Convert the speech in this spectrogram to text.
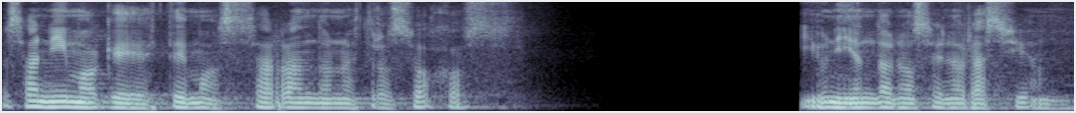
Os animo a que estemos cerrando nuestros ojos y uniéndonos en oración.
